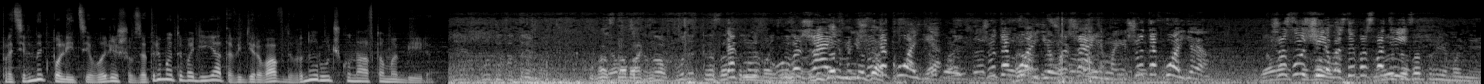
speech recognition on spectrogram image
Працівник поліції вирішив затримати водія та відірвав дверну ручку на автомобілі. Так, ну, уважаемый, что такое? Что такое, уважаемый? Что такое? Что случилось? Ты посмотри. затримані.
